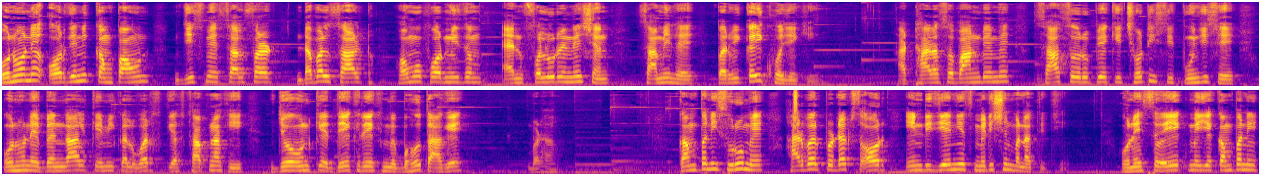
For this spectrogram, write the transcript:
उन्होंने ऑर्गेनिक कंपाउंड, जिसमें sulphur, double salt, homomorphism and fluorination शामिल है, पर भी कई खोजें की। अठारह में सात सौ रुपये की छोटी सी पूंजी से उन्होंने बंगाल केमिकल वर्क्स की स्थापना की, जो उनके देखरेख में बहुत आगे बढ़ा। कंपनी शुरू में हर्बल प्रोडक्ट्स और इंडिजेनियस मेडिसिन बनाती थी। 1901 में यह कंपनी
